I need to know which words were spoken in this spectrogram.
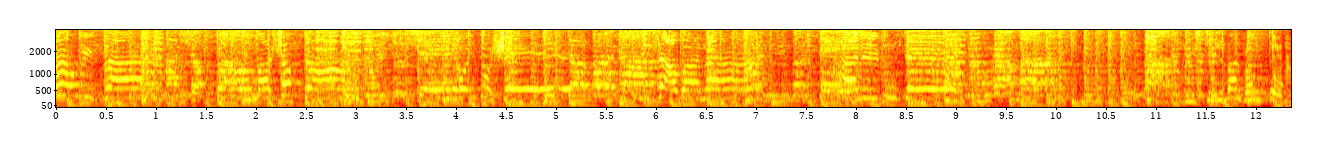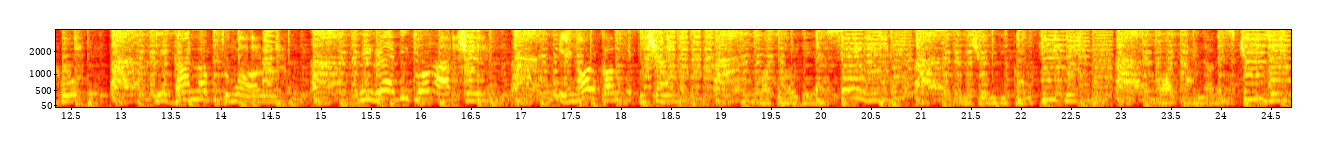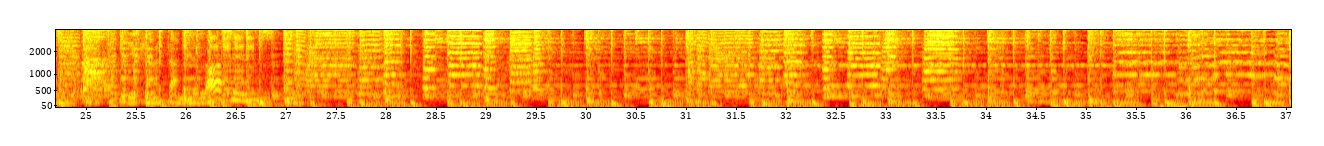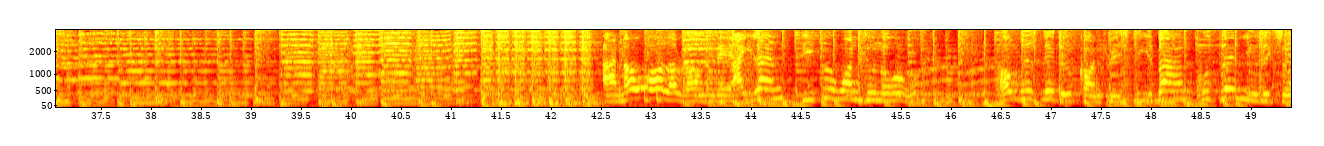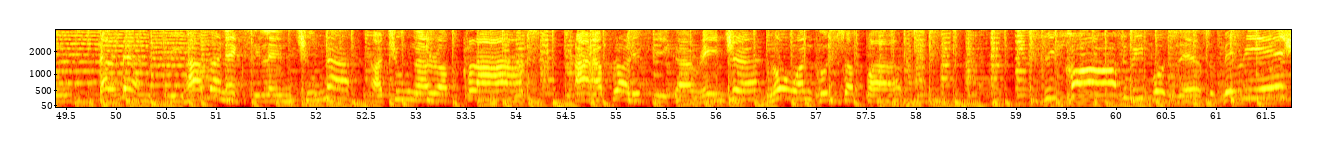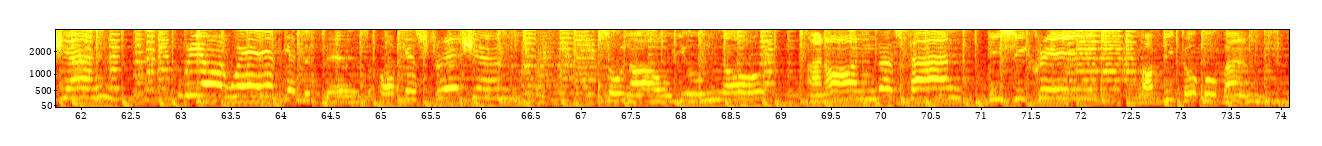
How we plan? Mash up town, Mash up down. going to shake Going to shake Savannah, Savannah even take and even take from. The band of tomorrow. We ready for action in all competition. But now they are saying we shouldn't be competing. All kind of excuses. They can't stand the losses. And now all around want to know how this little country steel band could play music so. Tell them we have an excellent tuner, a tuner of class, and a prolific arranger no one could surpass. Because we possess variation, we always get the best orchestration. So now you know and understand the secret of the Toco band.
